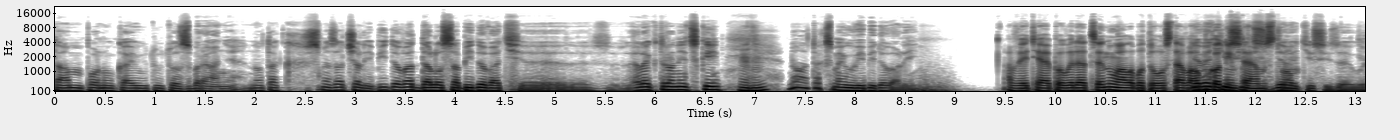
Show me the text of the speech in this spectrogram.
tam ponúkajú túto zbraň. No tak sme začali bidovať, dalo sa bidovať e, elektronicky, mm-hmm. no a tak sme ju vybidovali. A viete aj povedať cenu, alebo to ostáva 9 obchodným tajomstvom? 9 tisíc eur.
